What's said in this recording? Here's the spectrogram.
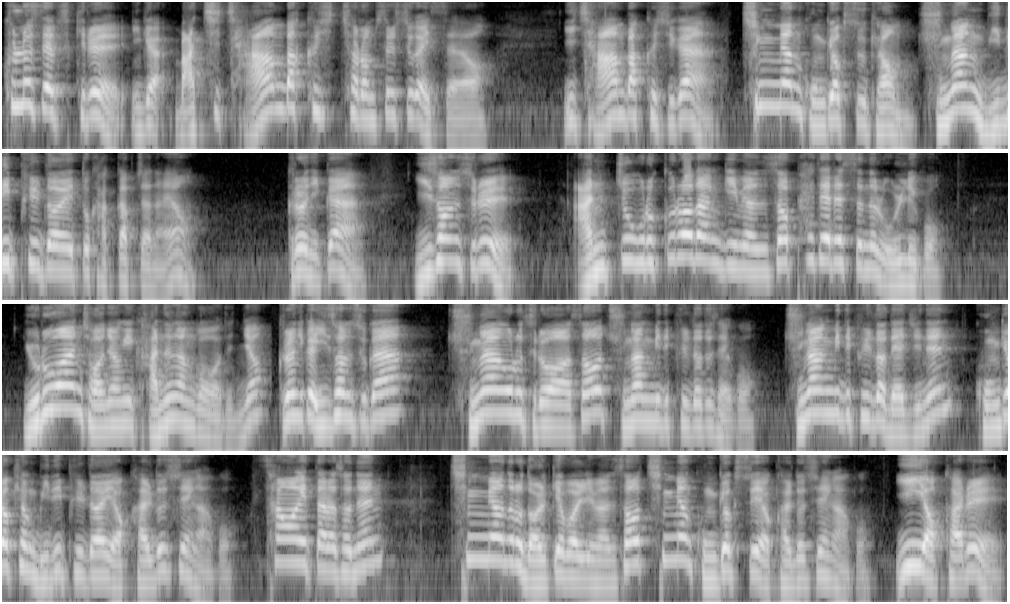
클루셉스키를 그러니까 마치 자한바크시처럼 쓸 수가 있어요. 이 자한바크시가 측면 공격수 겸 중앙 미드필더에 또 가깝잖아요. 그러니까 이 선수를 안쪽으로 끌어당기면서 페데레슨을 올리고 이러한 전형이 가능한 거거든요. 그러니까 이 선수가 중앙으로 들어와서 중앙 미드필더도 되고 중앙 미드필더 내지는 공격형 미드필더의 역할도 수행하고 상황에 따라서는 측면으로 넓게 벌리면서 측면 공격수의 역할도 수행하고 이 역할을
